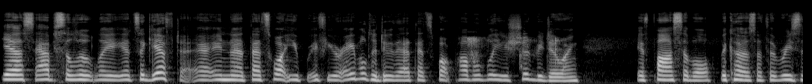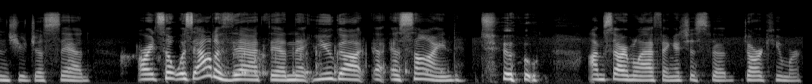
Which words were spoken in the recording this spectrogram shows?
Yes, absolutely. It's a gift, uh, in that that's what you. If you're able to do that, that's what probably you should be doing, if possible, because of the reasons you just said. All right. So it was out of that then that you got uh, assigned to. I'm sorry, I'm laughing. It's just uh, dark humor.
